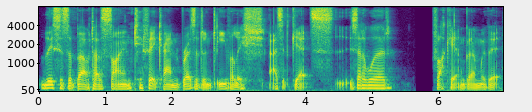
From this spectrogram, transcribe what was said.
This is about as scientific and Resident Evilish as it gets. Is that a word? Fuck it, I'm going with it.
